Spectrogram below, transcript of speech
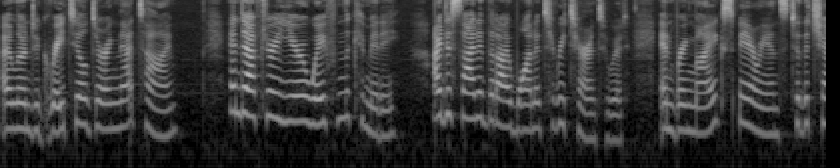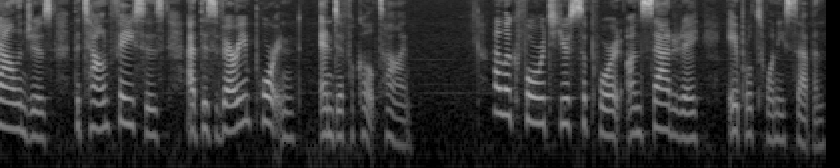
I learned a great deal during that time, and after a year away from the committee, I decided that I wanted to return to it and bring my experience to the challenges the town faces at this very important and difficult time. I look forward to your support on Saturday, April 27th.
